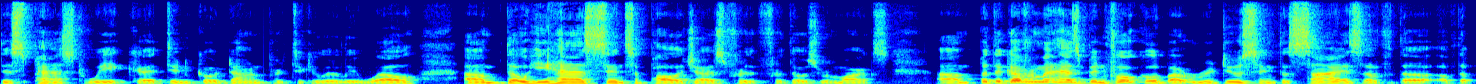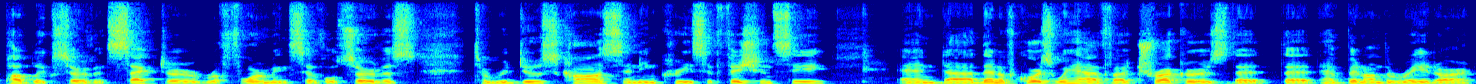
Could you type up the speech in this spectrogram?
this past week uh, didn't go down particularly well, um, though he has since apologized for, for those remarks. Um, but the government has been vocal about reducing the size of the of the public servant sector, reforming civil service to reduce costs and increase efficiency. And uh, then, of course, we have uh, truckers that, that have been on the radar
